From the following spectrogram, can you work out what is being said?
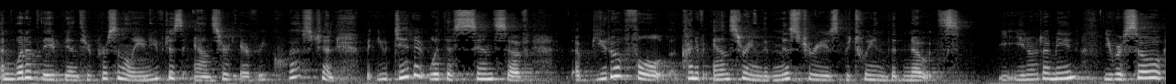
And what have they been through personally? And you've just answered every question. But you did it with a sense of a beautiful kind of answering the mysteries between the notes. You know what i mean? You were so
